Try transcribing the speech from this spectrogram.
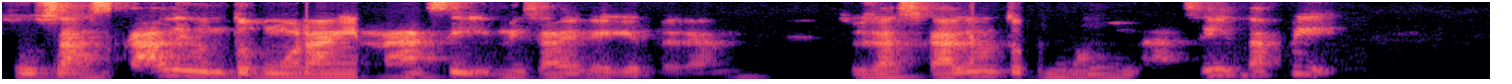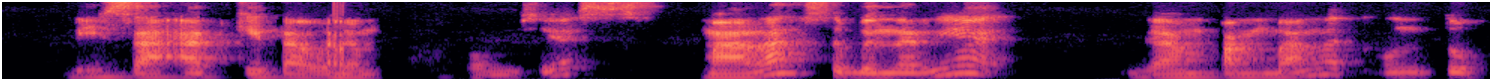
susah sekali untuk ngurangin nasi, misalnya kayak gitu kan. Susah sekali untuk ngurangin nasi, tapi di saat kita udah conscious, malah sebenarnya gampang banget untuk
